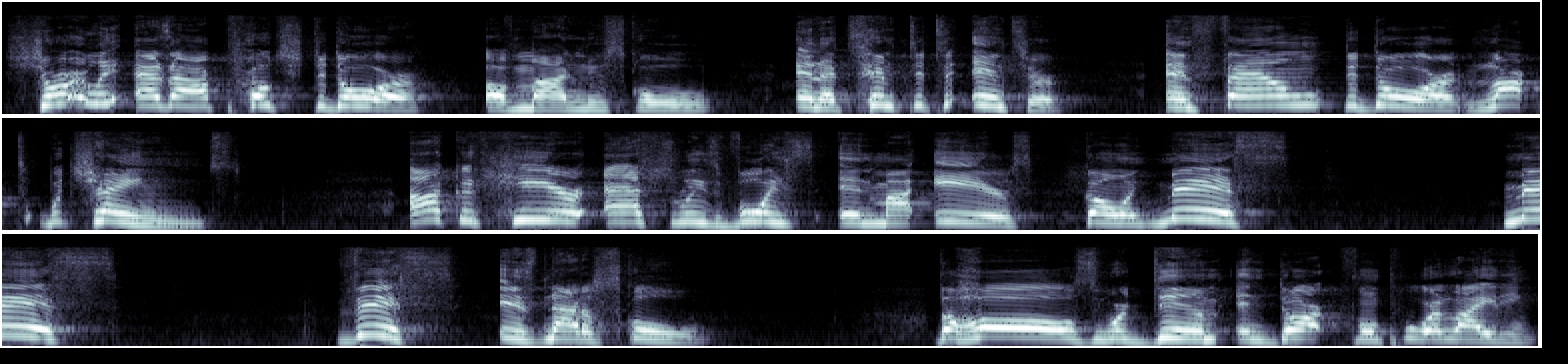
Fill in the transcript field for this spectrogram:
Shortly as I approached the door of my new school and attempted to enter and found the door locked with chains, I could hear Ashley's voice in my ears going, Miss, Miss, this is not a school. The halls were dim and dark from poor lighting.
